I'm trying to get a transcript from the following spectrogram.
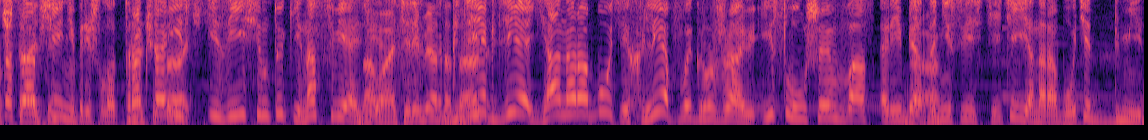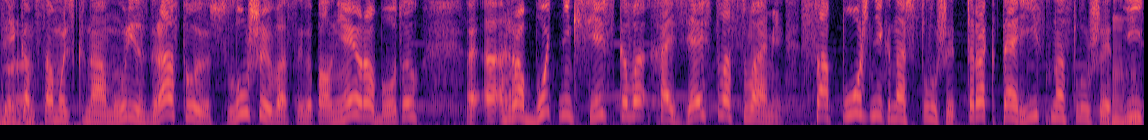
сколько читайте. сообщений пришло. Тракторист читайте. из Ессентуки на связи. Давайте, ребята, Где, так. где? Я на работе. Хлеб выгружаю. И слушаем вас. Ребята, Да. не свистите. Я на работе. Дмитрий, Да. Комсомольск-на-Амуре. Здравствую. Слушаю вас и выполняю работу. Э, э, Работник сельского хозяйства с вами. Сапожник наш слушает. Тракторист нас слушает. И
